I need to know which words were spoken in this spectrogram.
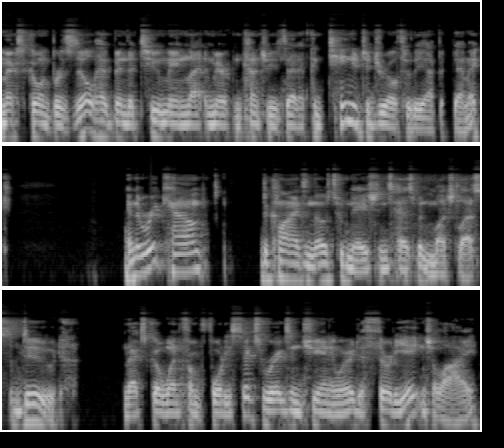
Mexico and Brazil have been the two main Latin American countries that have continued to drill through the epidemic, and the rig count declines in those two nations has been much less subdued. Mexico went from 46 rigs in January to 38 in July,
